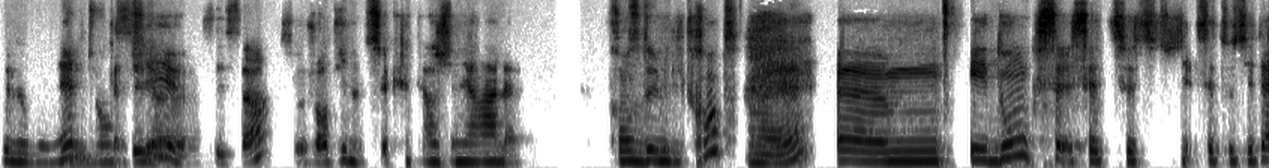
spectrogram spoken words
Bruno Bonnel, tout. Euh, c'est ça. C'est aujourd'hui notre secrétaire général France 2030. Ouais. Euh, et donc, cette, société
